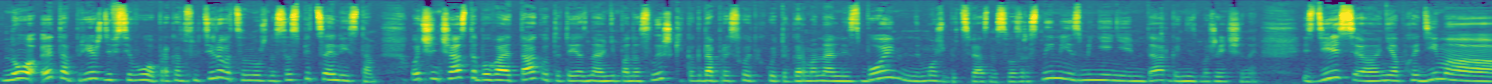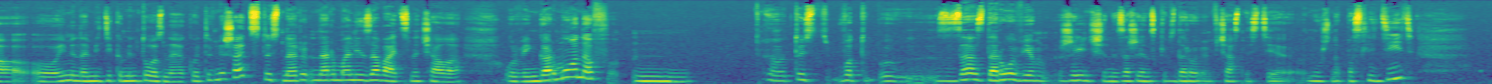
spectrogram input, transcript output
но это прежде всего проконсультироваться нужно со специалистом. Очень часто бывает так, вот это я знаю не понаслышке, когда происходит какой-то гормональный сбой, может быть связано с возрастными изменениями, да, организма женщины, здесь э, необходимо э, именно медикаментозное какое-то вмешательство, то есть нормализовать сначала уровень гормонов, э, то есть вот э, за здоровьем женщины, за женским здоровьем в частности нужно последить,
